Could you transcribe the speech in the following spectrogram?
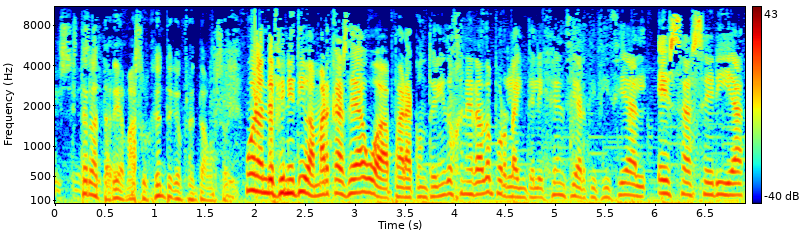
esta es la tarea más urgente que enfrentamos hoy. Bueno, en definitiva, marcas de agua para contenido generado por la inteligencia artificial. Esa sería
